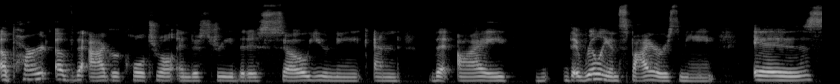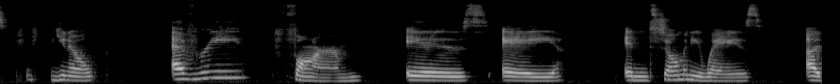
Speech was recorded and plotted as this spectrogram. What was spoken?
a part of the agricultural industry that is so unique and that I that really inspires me is you know every farm is a in so many ways a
